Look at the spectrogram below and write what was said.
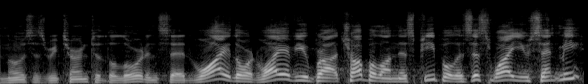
And Moses returned to the Lord and said, Why, Lord, why have you brought trouble on this people? Is this why you sent me?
